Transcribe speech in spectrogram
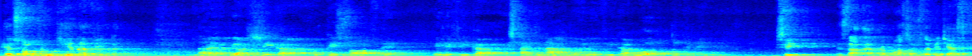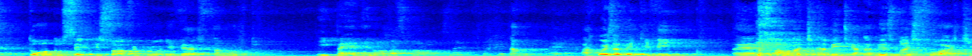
resolve o que na vida. Não, é o pior que fica, o que sofre, ele fica estagnado, ele fica morto que nem. Sim, exato. A proposta é justamente essa. Todo ser que sofre para o universo está morto. E pede novas provas, Não. é, A coisa tem que vir é, paulatinamente cada vez mais forte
